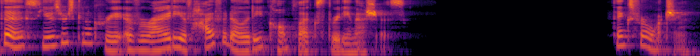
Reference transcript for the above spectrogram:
this, users can create a variety of high-fidelity, complex 3D meshes. Thanks for watching.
